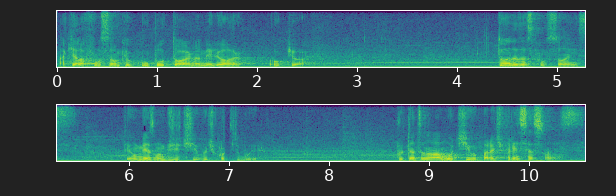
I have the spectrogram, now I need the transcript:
aquela função que ocupa o torna melhor ou pior. Todas as funções têm o mesmo objetivo de contribuir. Portanto, não há motivo para diferenciações.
